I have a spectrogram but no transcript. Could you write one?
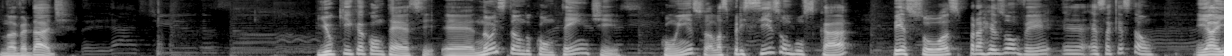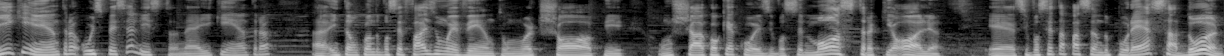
Não é verdade? E o que que acontece? É, não estando contente com isso, elas precisam buscar pessoas para resolver é, essa questão. E aí que entra o especialista, né? Aí que entra. Uh, então, quando você faz um evento, um workshop, um chá, qualquer coisa, e você mostra que, olha, é, se você está passando por essa dor,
